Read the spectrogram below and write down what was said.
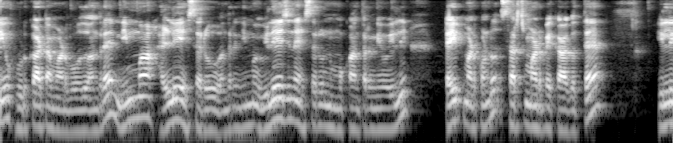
ನೀವು ಹುಡುಕಾಟ ಮಾಡ್ಬೋದು. ಅಂದರೆ ನಿಮ್ಮ ಹಳ್ಳಿ ಹೆಸರು, ಅಂದರೆ ನಿಮ್ಮ ವಿಲೇಜ್ನ ಹೆಸರು ಮುಖಾಂತರ ನೀವು ಇಲ್ಲಿ ಟೈಪ್ ಮಾಡಿಕೊಂಡು ಸರ್ಚ್ ಮಾಡಬೇಕಾಗುತ್ತೆ. ಇಲ್ಲಿ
